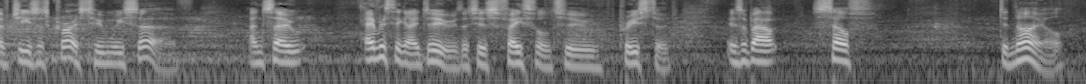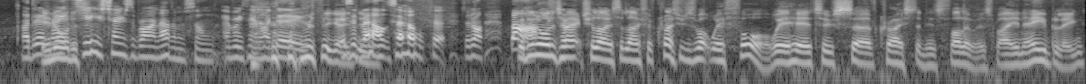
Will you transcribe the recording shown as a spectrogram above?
of Jesus Christ, whom we serve. And so everything I do that is faithful to priesthood is about self denial. I don't in know. order to- he's changed the Bryan Adams song. Everything I do Everything I is do. about self denial. But, But in order to actualize the life of Christ, which is what we're for, we're here to serve Christ and his followers by enabling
